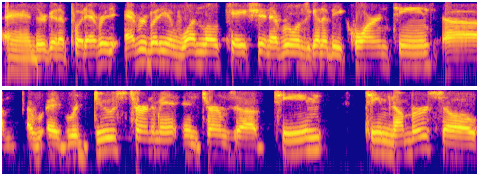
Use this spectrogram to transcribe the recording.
and they're going to put every everybody in one location. Everyone's going to be quarantined. Um, a, a reduced tournament in terms of team team numbers. So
